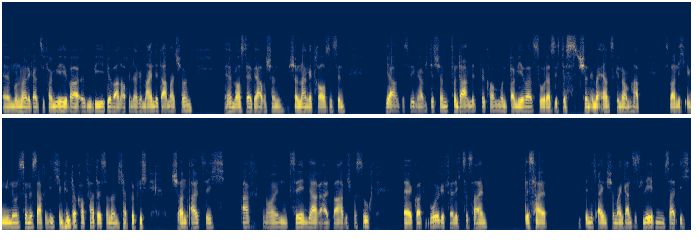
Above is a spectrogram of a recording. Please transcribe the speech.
ähm, und meine ganze Familie war irgendwie, wir waren auch in der Gemeinde damals schon, ähm, aus der wir aber schon, schon lange draußen sind. Ja, und deswegen habe ich das schon von da an mitbekommen und bei mir war es so, dass ich das schon immer ernst genommen habe. Es war nicht irgendwie nur so eine Sache, die ich im Hinterkopf hatte, sondern ich habe wirklich schon als ich acht, neun, zehn Jahre alt war, habe ich versucht, äh, Gott wohlgefällig zu sein. Deshalb bin ich eigentlich schon mein ganzes Leben, seit ich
